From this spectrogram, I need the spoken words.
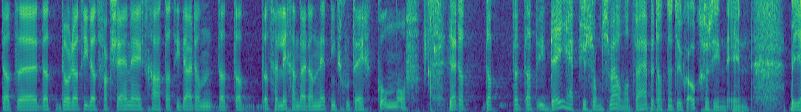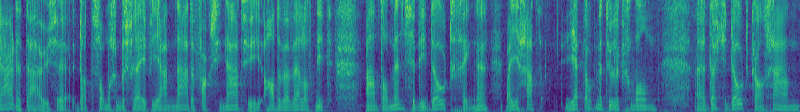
Dat, eh, dat doordat hij dat vaccin heeft gehad... dat, hij daar dan, dat, dat, dat zijn lichaam daar dan net niet goed tegen kon? Of... Ja, dat, dat, dat, dat idee heb je soms wel. Want we hebben dat natuurlijk ook gezien in bejaardentehuizen. Dat sommigen beschreven, ja, na de vaccinatie hadden we wel of niet aantal mensen die doodgingen. Maar je gaat. Je hebt ook natuurlijk gewoon eh, dat je dood kan gaan.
